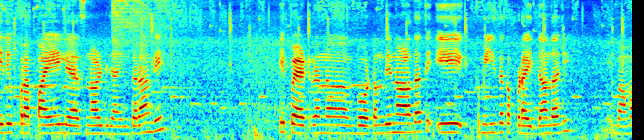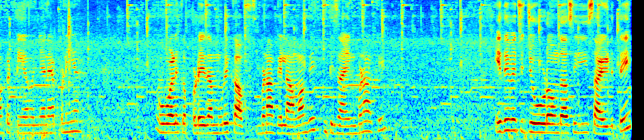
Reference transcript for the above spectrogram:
ਇਹਦੇ ਉੱਪਰ ਆਪਾਂ ਇਹ ਲੈਸ ਨਾਲ ਡਿਜ਼ਾਈਨ ਕਰਾਂਗੇ। ਇਹ ਪੈਟਰਨ ਬਾਟਮ ਦੇ ਨਾਲ ਦਾ ਤੇ ਇਹ ਕਮੀਜ਼ ਦਾ ਕੱਪੜਾ ਇਦਾਂ ਦਾ ਜੀ। ਇਹ ਬਾਹਾਂ ਕੱਟੀਆਂ ਹੋਈਆਂ ਨੇ ਆਪਣੀਆਂ। ਉਹ ਵਾਲੇ ਕੱਪੜੇ ਦਾ ਮੂਰੇ ਕਫ ਬਣਾ ਕੇ ਲਾਵਾਂਗੇ ਡਿਜ਼ਾਈਨ ਬਣਾ ਕੇ। ਇਹਦੇ ਵਿੱਚ ਜੋੜ ਆਉਂਦਾ ਸੀ ਜੀ ਸਾਈਡ ਤੇ।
